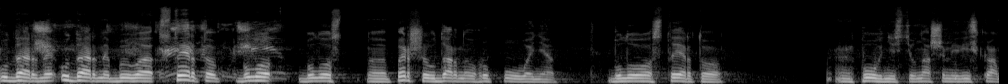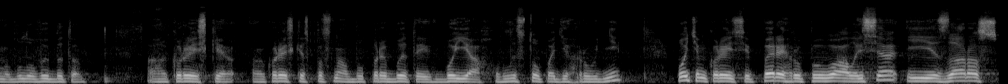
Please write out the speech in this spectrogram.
о, ударне, ударне було стерто, було, було е, перше ударне угруповання було стерто повністю нашими військами, було вибито е, корейське, е, корейський спецназ був перебитий в боях в листопаді-грудні. Потім корейці перегрупувалися, і зараз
